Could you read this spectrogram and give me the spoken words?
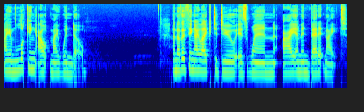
I am looking out my window. Another thing I like to do is when I am in bed at night,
